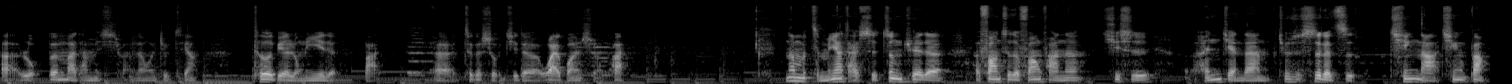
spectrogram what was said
啊裸奔嘛，他们喜欢，然后就这样特别容易的把呃这个手机的外观损坏。那么怎么样才是正确的放置的方法呢？其实很简单，就是四个字：轻拿轻放。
